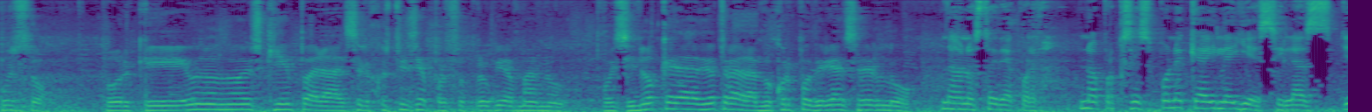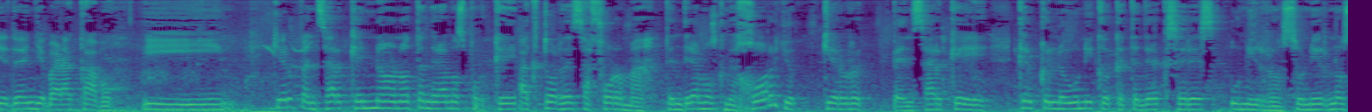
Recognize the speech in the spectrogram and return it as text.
justo porque uno no es quien para hacer justicia por su propia mano. Pues si no queda de otra, a lo mejor podría hacerlo. No, no estoy de acuerdo. No, porque se supone que hay leyes y las deben llevar a cabo. Y quiero pensar que no, no tendríamos por qué actuar de esa forma. Tendríamos mejor, yo quiero pensar que creo que lo único que tendría que hacer es unirnos, unirnos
